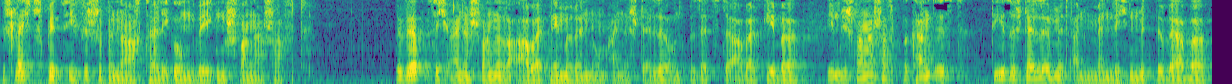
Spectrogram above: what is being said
Geschlechtsspezifische Benachteiligung wegen Schwangerschaft Bewirbt sich eine schwangere Arbeitnehmerin um eine Stelle und besetzt der Arbeitgeber, dem die Schwangerschaft bekannt ist, diese Stelle mit einem männlichen Mitbewerber,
